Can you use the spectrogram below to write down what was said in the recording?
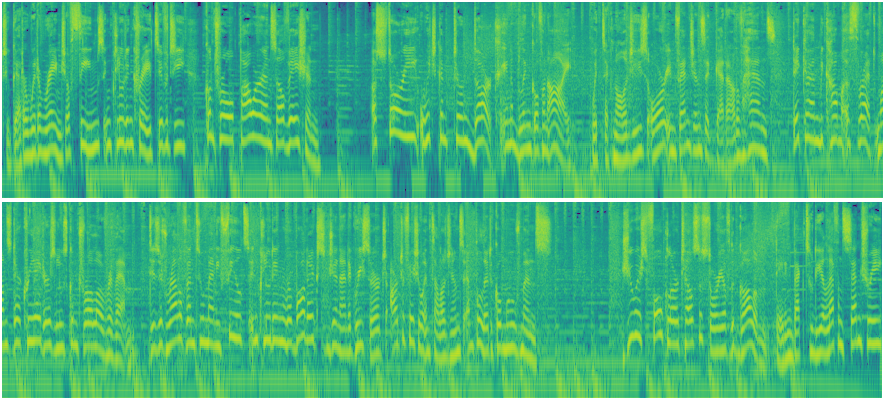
together with a range of themes including creativity, control, power, and salvation. A story which can turn dark in a blink of an eye, with technologies or inventions that get out of hand. They can become a threat once their creators lose control over them. This is relevant to many fields, including robotics, genetic research, artificial intelligence, and political movements. Jewish folklore tells the story of the golem, dating back to the 11th century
